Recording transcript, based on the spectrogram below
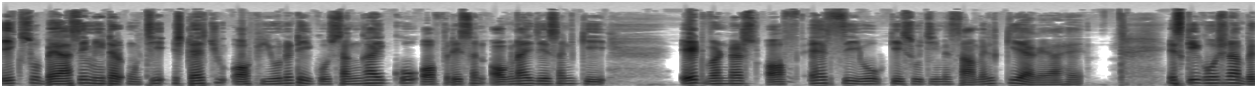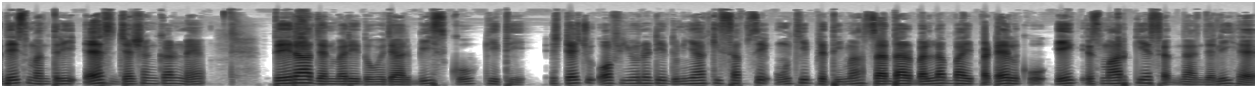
एक सौ बयासी मीटर ऊँची स्टैचू ऑफ़ यूनिटी को संघाई कोऑपरेशन ऑर्गेनाइजेशन की एट वंडर्स ऑफ़ एस की सूची में शामिल किया गया है। इसकी घोषणा विदेश मंत्री एस जयशंकर ने 13 जनवरी 2020 को की थी। स्टैचू ऑफ़ यूनिटी दुनिया की सबसे ऊँची प्रतिमा सरदार वल्लभ भाई पटेल को एक स्मारकीय श्रद्धांजलि है।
